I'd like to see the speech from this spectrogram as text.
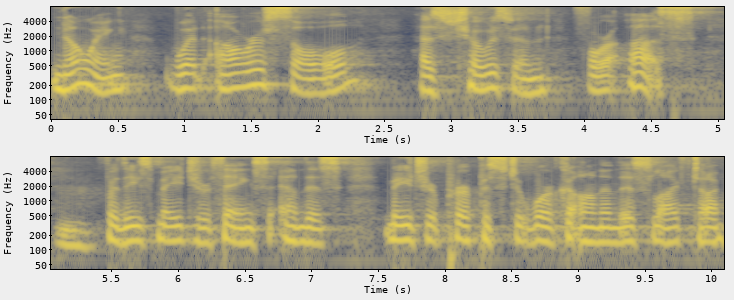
knowing what our soul has chosen for us mm. for these major things and this major purpose to work on in this lifetime.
